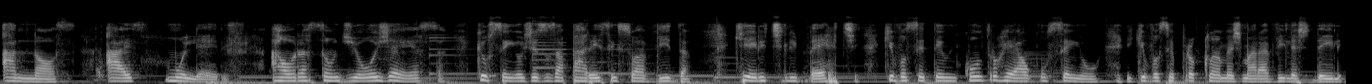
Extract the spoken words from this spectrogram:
a nós, as mulheres. A oração de hoje é essa: que o Senhor Jesus apareça em sua vida, que ele te liberte, que você tenha um encontro real com o Senhor e que você proclame as maravilhas dele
